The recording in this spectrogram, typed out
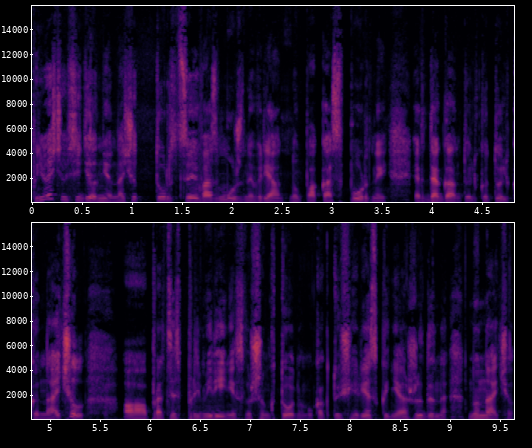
понимаешь, чем все дело? Нет, насчет Турции возможный вариант, но пока спорный. Эрдоган только-только начал а, процесс примирения с Вашингтоном. Ну, как-то очень резко, неожиданно, но начал.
